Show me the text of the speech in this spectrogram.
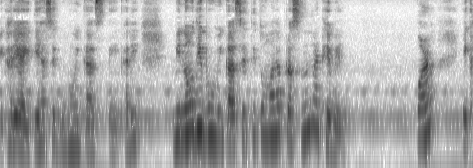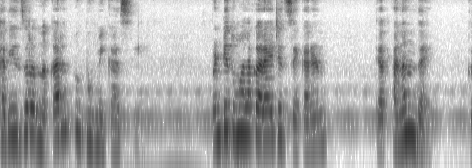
एखादी ऐतिहासिक भूमिका असते एखादी विनोदी भूमिका असते ती तुम्हाला प्रसन्न ठेवेल. पण एखादी जर नकारात्मक भूमिका असेल पण ते तुम्हाला करायचीच आहे कारण त्यात आनंद आहे क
